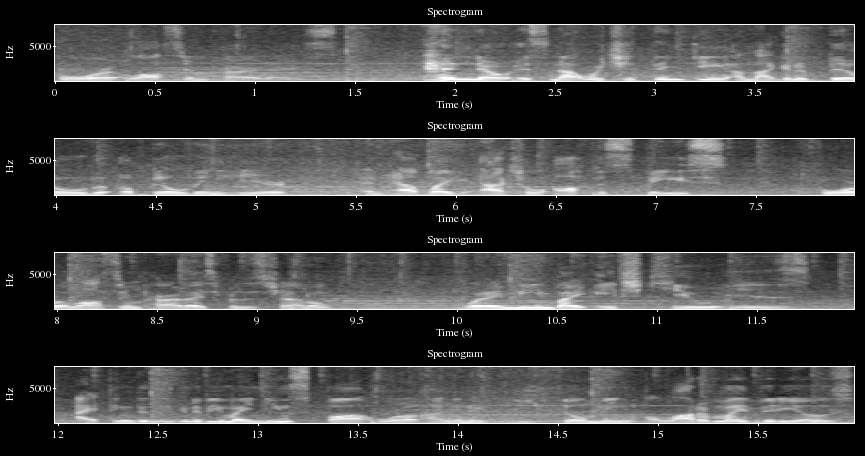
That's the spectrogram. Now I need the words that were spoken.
for Lost in Paradise. And no, it's not what you're thinking. I'm not gonna build a building here and have like actual office space for Lost in Paradise for this channel. What I mean by HQ is I think this is gonna be my new spot where I'm gonna be filming a lot of my videos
